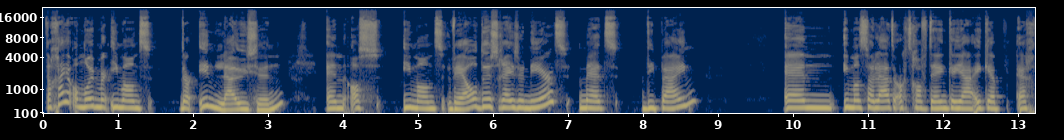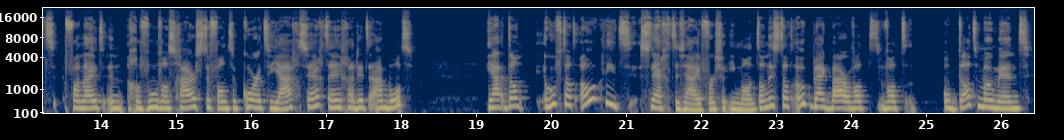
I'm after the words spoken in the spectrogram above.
dan ga je al nooit meer iemand erin luizen. En als iemand wel dus resoneert met die pijn. En iemand zou later achteraf denken: ja, ik heb echt vanuit een gevoel van schaarste, van tekort ja gezegd tegen dit aanbod. Ja, dan hoeft dat ook niet slecht te zijn voor zo iemand. Dan is dat ook blijkbaar wat, wat op dat moment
